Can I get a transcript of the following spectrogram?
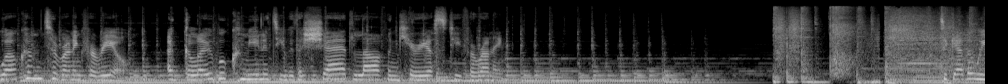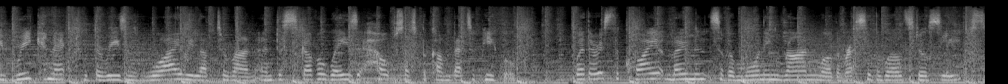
Welcome to Running for Real, a global community with a shared love and curiosity for running. Together, we reconnect with the reasons why we love to run and discover ways it helps us become better people. Whether it's the quiet moments of a morning run while the rest of the world still sleeps,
